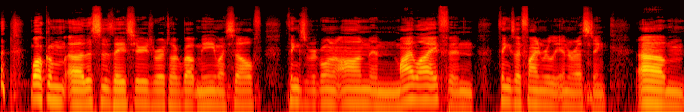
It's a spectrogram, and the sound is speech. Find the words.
welcome. Uh, this is a series where I talk about me, myself, things that are going on in my life, and things I find really interesting. Um,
